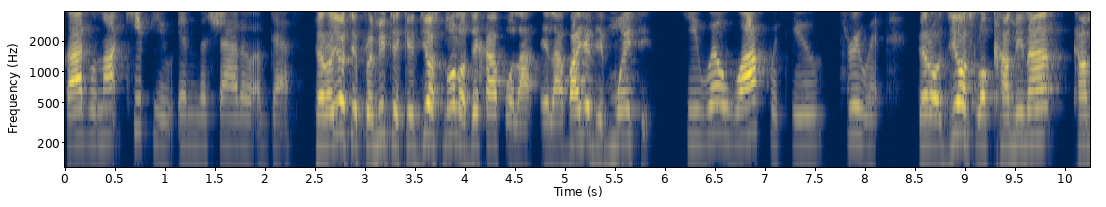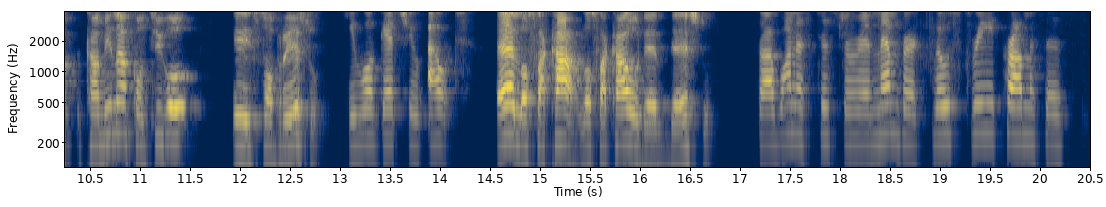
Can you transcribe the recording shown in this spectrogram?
God will not keep you in the shadow of death. Pero yo te permite que Dios no lo deja por la, en la valle de muerte. He will walk with you through it. Pero Dios lo camina, cam- camina contigo y sobre eso. He will get you out. Él lo saca, lo sacado de, de esto. So I want us just to remember those three promises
